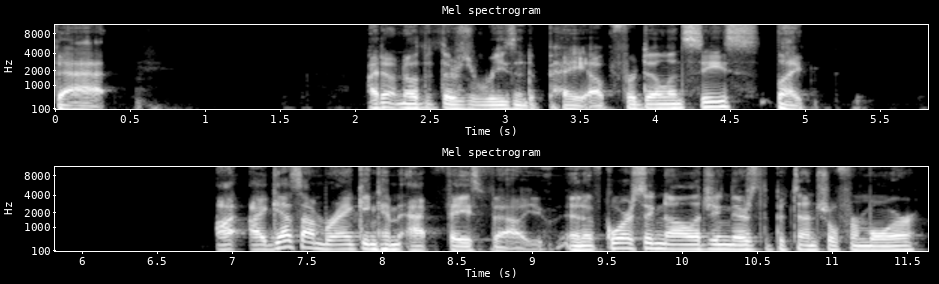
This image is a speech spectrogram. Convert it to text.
that I don't know that there's a reason to pay up for Dylan Cease. Like I, I guess I'm ranking him at face value. And of course, acknowledging there's the potential for more,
